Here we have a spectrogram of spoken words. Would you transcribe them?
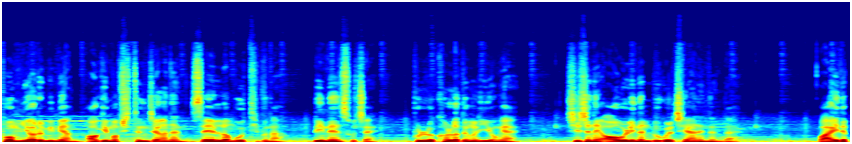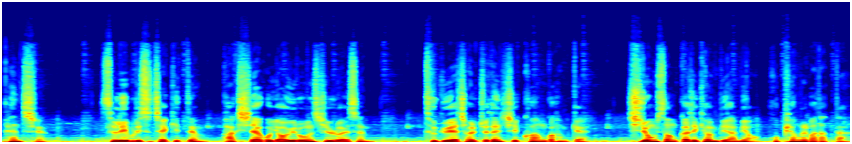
봄 여름이면 어김없이 등장하는 세일러 모티브나 리넨 소재, 블루 컬러 등을 이용해 시즌에 어울리는 룩을 제안했는데 와이드 팬츠, 슬리브리스 재킷 등 박시하고 여유로운 실루엣은 특유의 절제된 시크함과 함께 실용성까지 겸비하며 호평을 받았다.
